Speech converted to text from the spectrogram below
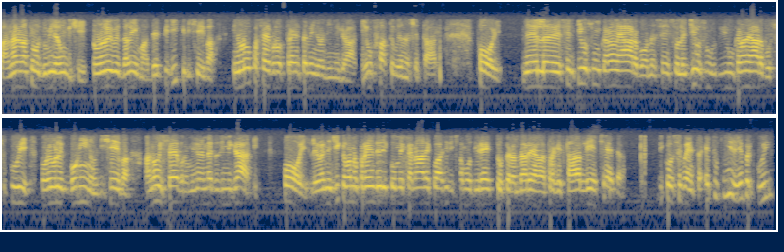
andare un attimo al 2011, l'onorevole D'Alema del PD che diceva in Europa servono 30 milioni di immigrati, è un fatto che bisogna accettare. Poi nel, sentivo su un canale arabo, nel senso leggevo su un canale arabo su cui l'onorevole Bonino diceva a noi servono un milione e mezzo di immigrati, poi le ONG che vanno a prenderli come canale quasi diciamo diretto per andare a traghettarli eccetera di conseguenza è tutto un disegno per cui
